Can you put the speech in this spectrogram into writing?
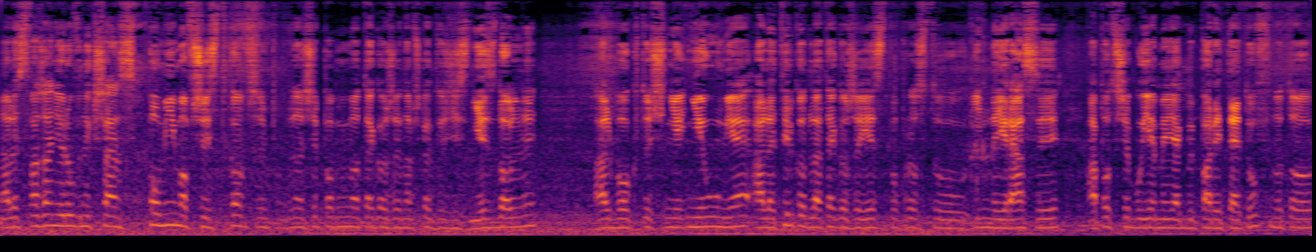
No ale stwarzanie równych szans pomimo wszystko, znaczy pomimo tego, że na przykład ktoś jest niezdolny, albo ktoś nie, nie umie, ale tylko dlatego, że jest po prostu innej rasy, a potrzebujemy jakby parytetów, no to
